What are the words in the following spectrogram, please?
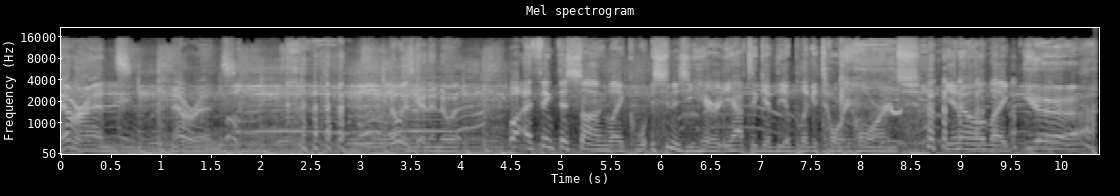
Never ends. Never ends. Billy's getting into it. Well, I think this song, like, as soon as you hear it, you have to give the obligatory horns. you know, like, yeah.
